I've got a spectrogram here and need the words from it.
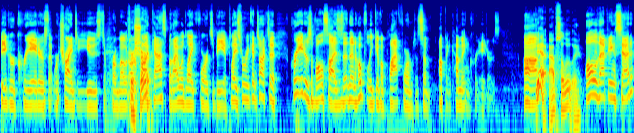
bigger creators that we're trying to use to promote For our sure. podcast, but I would like for it to be a place where we can talk to creators of all sizes and then hopefully give a platform to some up and coming creators. Uh, yeah, absolutely. all of that being said,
